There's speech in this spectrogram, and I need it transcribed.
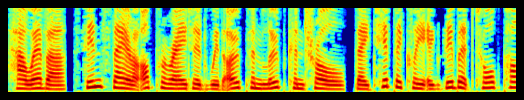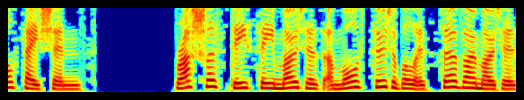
however, since they are operated with open-loop control, they typically exhibit torque pulsations. Brushless DC motors are more suitable as servomotors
